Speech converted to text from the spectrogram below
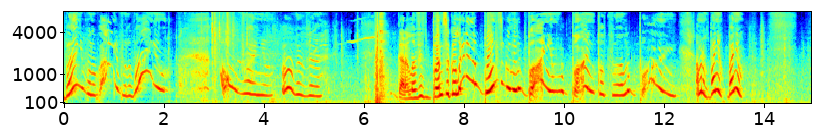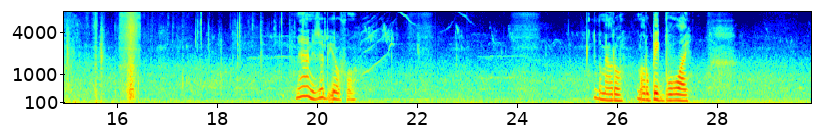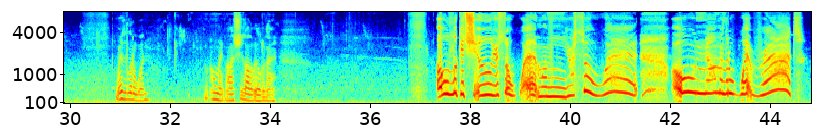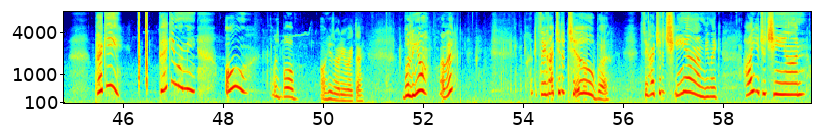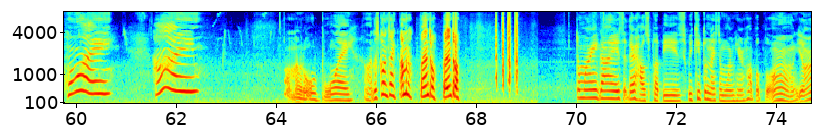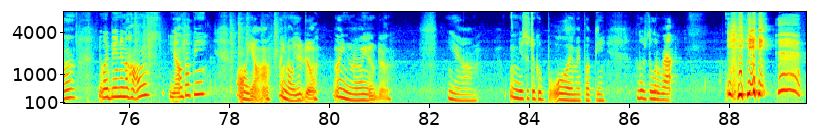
Banho, pelo banho, pelo banho. Oh, banho. Oh, bebê. Gotta love his bunsicle. Look at that little bunsicle, little banho, little bun, papa, little bun. Vámonos, banho, banho. Man, is it beautiful. Look at my little, my little big boy. Where's the little one? Oh my gosh, she's all the way over there. Oh, look at you. You're so wet, mommy. You're so wet. Oh no, my little wet rat. Peggy. Peggy, mommy. Oh, where's Bob? Oh, he's already right there. Bolillo, a ver. Say hi to the tube. Say hi to the chan. Be like, hi, you chan. Hi. Hi. Oh, my little old boy. All right, let's go inside. Vámonos. Pa dentro. Pa dentro. Don't worry, guys. They're house puppies. We keep them nice and warm here. Huh, Papa? Oh, yeah? You like being in the house? Yeah, puppy? Oh, yeah. I know you do. I know you do. Yeah. Mm, You're such a good boy, my puppy. There's the little rat.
